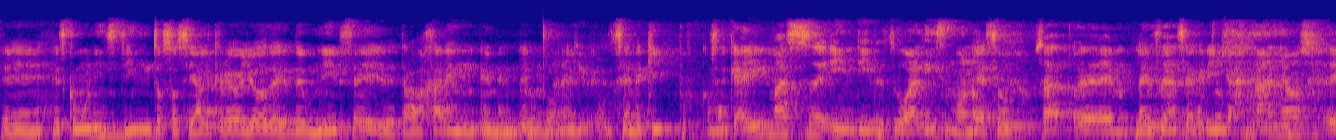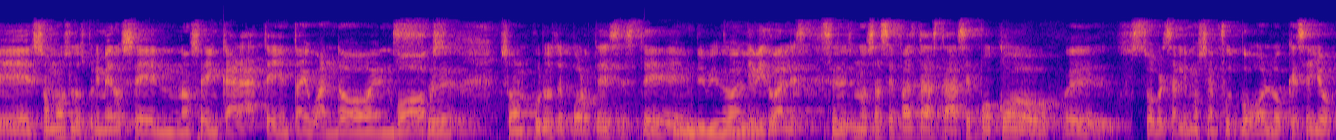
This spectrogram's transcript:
eh, es como un instinto social, creo yo, de, unirse y de trabajar en, en, en, equipo. Como que hay más eh, individualismo, ¿no? Eso. O sea, eh, la influencia gringa. años somos los primeros en, no sé, en karate, en taekwondo, en box son puros deportes este, individuales. nos hace falta, hasta hace poco eh, sobresalimos en fútbol o qué sé yo,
